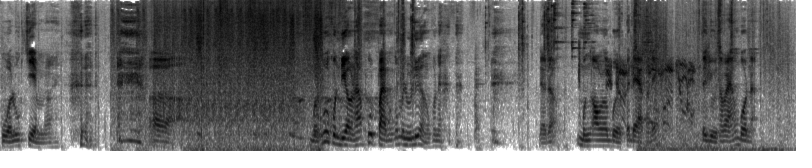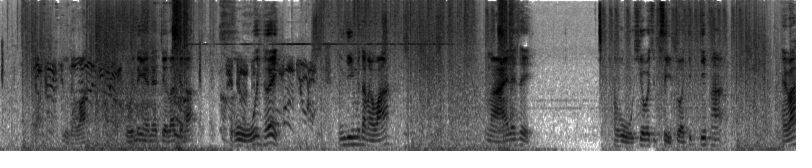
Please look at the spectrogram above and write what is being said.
กลัวลูกเจมเลยเออเหมือนพูดคนเดียวนะพูดไปมันก็ไม่รู้เรื่องพวกนี้เดี๋ยวเดี๋ยวมึงเอาระเบิดไปแดกอันนี้จะอยู่ทำไมข้างบนอะ อยู่ไหนวะโอ้ยนี่ไงเนี่ยเจอแล้วเจอแล้วโอ้โหเฮ้ยมึงยิงมาจากไหนวะหงายเลยสิโอ้โหคิวไปสิบสี่ตัวจิ๊บจิ๊บฮะเห็นปะ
